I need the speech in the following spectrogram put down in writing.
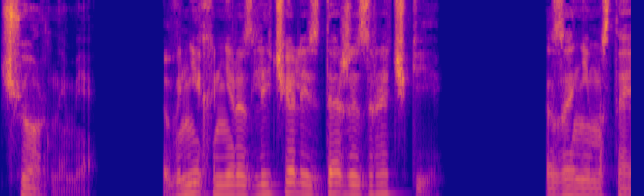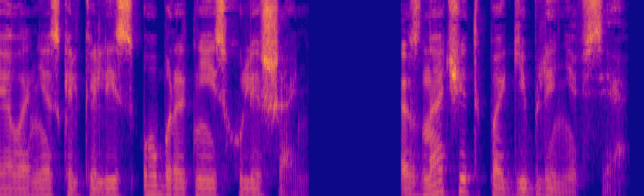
черными. В них не различались даже зрачки. За ним стояло несколько лис-оборотней из хулишань. Значит, погибли не все.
